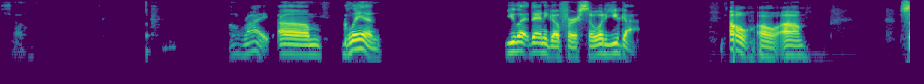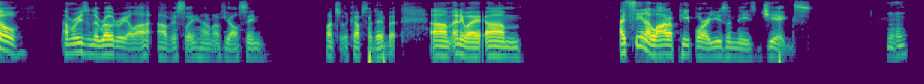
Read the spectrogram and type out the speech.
So. All right. Um, Glenn, you let Danny go first. So what do you got? Oh, oh, um, so I'm using the rotary a lot, obviously. I don't know if y'all seen a bunch of the cups I did, but um, anyway, um, I've seen a lot of people are using these jigs. Mhm.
